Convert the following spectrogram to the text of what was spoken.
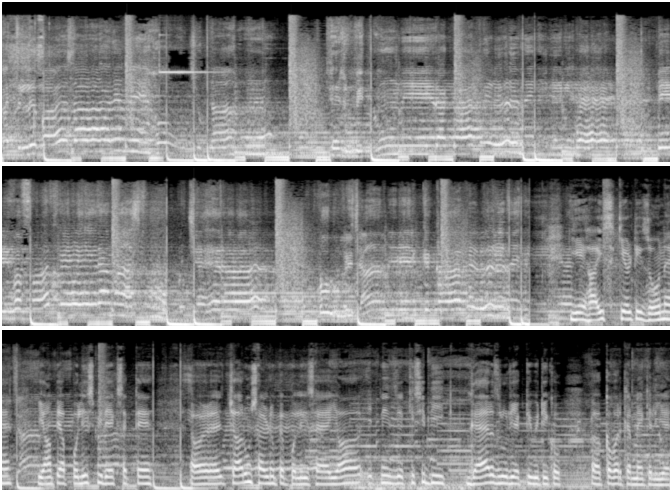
कत्ल बाज़ार में हो चुका हूँ। फिर भी तू मेरा कातिल नहीं है। बेवफा तेरा मासूम चेहरा भूल जाने के काबिल नहीं ये हाई सिक्योरिटी जोन है। यहाँ पे आप पुलिस भी देख सकते हैं। और चारों साइडों पे पुलिस है। यहाँ इतनी किसी भी गैर ज़रूरी एक्टिविटी को कवर करने के लिए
